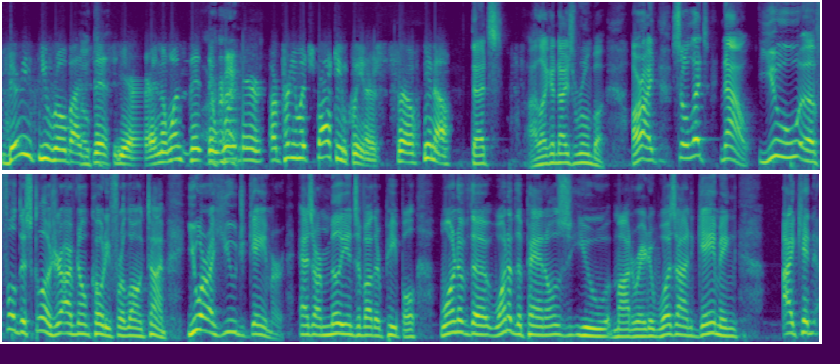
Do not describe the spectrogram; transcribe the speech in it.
very few robots this year and the ones that, that were right. there are pretty much vacuum cleaners so you know That's I like a nice Roomba. All right, so let's now. You, uh, full disclosure, I've known Cody for a long time. You are a huge gamer, as are millions of other people. One of the one of the panels you moderated was on gaming. I can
